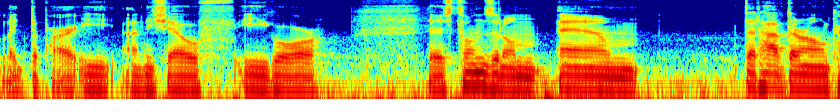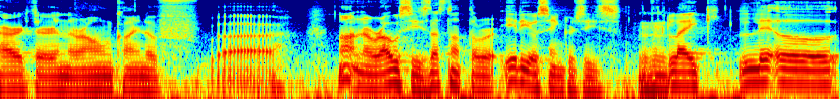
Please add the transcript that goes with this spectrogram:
like The Party, Andy Shauf, Igor. There's tons of them um, that have their own character and their own kind of uh, not neuroses. That's not the idiosyncrasies. Mhm. Like little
